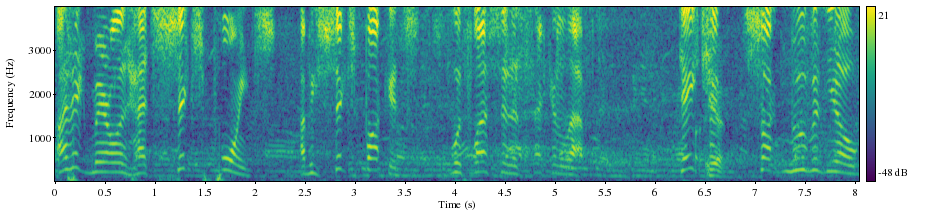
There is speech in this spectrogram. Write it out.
I think Maryland had six points. I mean, six buckets with less than a second left. They kept suck, moving, you know,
